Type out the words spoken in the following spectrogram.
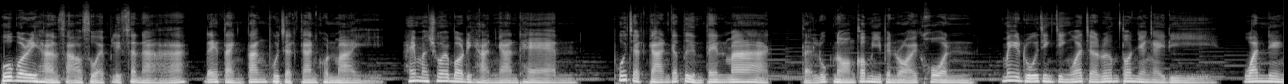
ผู้บริหารสาวสวยปริศนาได้แต่งตั้งผู้จัดการคนใหม่ ให้มาช่วยบริหารงานแทน ผู้จัดการก็ตื่นเต้นมาก แต่ลูกน้องก็มีเป็นร้อยคน ไม่รู้จริง ๆ ว่าจะเริ่มต้นยังไงดี วันหนึ่ง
